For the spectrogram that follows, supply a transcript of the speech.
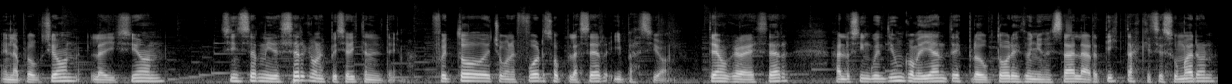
en la producción, la edición, sin ser ni de cerca un especialista en el tema. Fue todo hecho con esfuerzo, placer y pasión. Tengo que agradecer a los 51 comediantes, productores, dueños de sala, artistas que se sumaron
